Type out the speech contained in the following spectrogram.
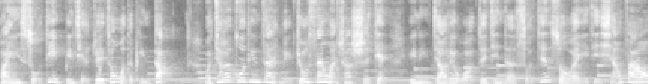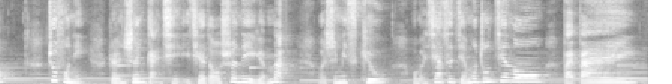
欢迎锁定并且追踪我的频道，我将会固定在每周三晚上十点与你交流我最近的所见所闻以及想法哦。祝福你，人生感情一切都顺利圆满。我是 Miss Q，我们下次节目中见喽，拜拜。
